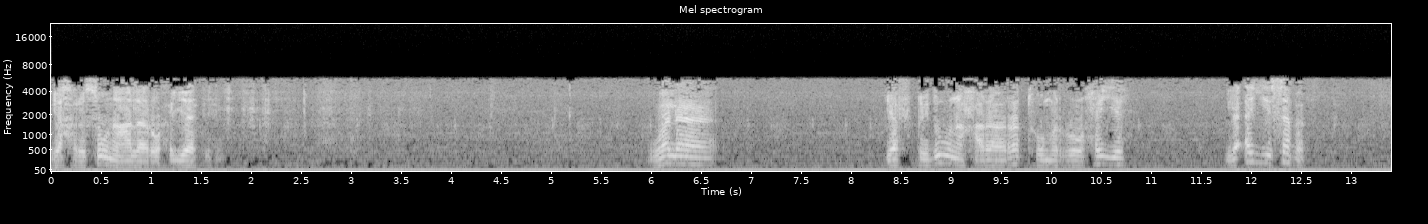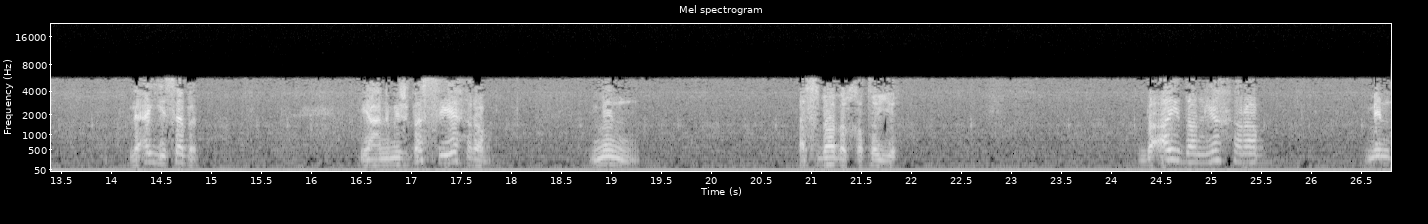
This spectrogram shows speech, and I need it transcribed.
يحرصون على روحياتهم. ولا يفقدون حرارتهم الروحية لأي سبب. لأي سبب. يعني مش بس يهرب من أسباب الخطية ده أيضا يهرب من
